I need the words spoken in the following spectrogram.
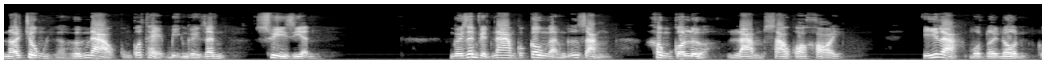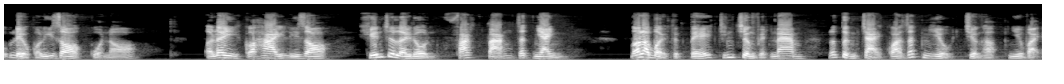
Nói chung là hướng nào cũng có thể bị người dân suy diễn. Người dân Việt Nam có câu ngạn ngữ rằng không có lửa làm sao có khói. Ý là một lời đồn cũng đều có lý do của nó. Ở đây có hai lý do khiến cho lời đồn phát tán rất nhanh. Đó là bởi thực tế chính trường Việt Nam nó từng trải qua rất nhiều trường hợp như vậy.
